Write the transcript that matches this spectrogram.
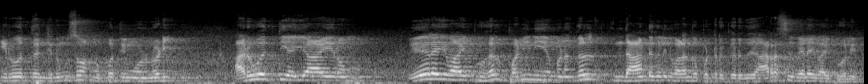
இருபத்தஞ்சு நிமிஷம் முப்பத்தி மூணு நொடி. அறுபத்தி ஐயாயிரம் வேலை வாய்ப்புகள் பணி நியமனங்கள் இந்த ஆண்டுகளில் வழங்கப்பட்டிருக்கிறது அரசு வேலை வாய்ப்புகளில்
